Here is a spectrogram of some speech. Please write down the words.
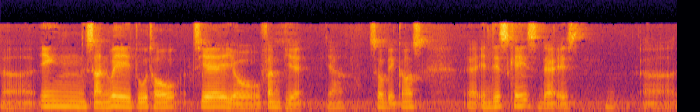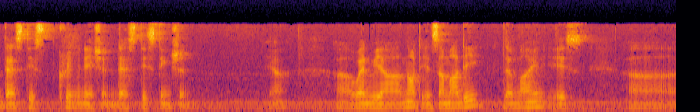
Uh, 呃，因散位独头皆有分别，yeah. So because uh, in this case there is uh, there's discrimination, there's distinction, yeah. Uh, when we are not in samadhi, the mind is uh,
